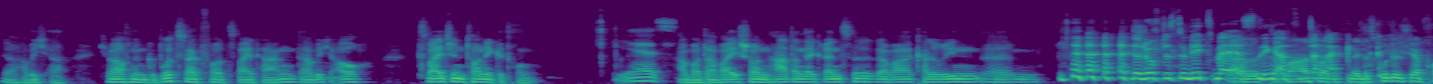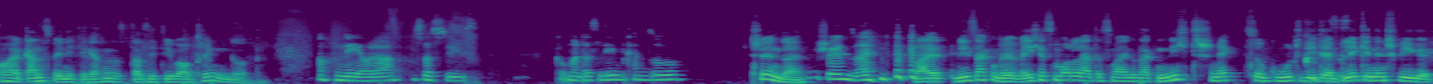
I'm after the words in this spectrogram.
Ja, habe ich ja. Ich war auf einem Geburtstag vor zwei Tagen, da habe ich auch zwei Gin Tonic getrunken. Yes. Aber da war ich schon hart an der Grenze, da war Kalorien, ähm, da durftest du nichts mehr da, essen den da war ganzen schon, Tag. nee, das Gute ist, ich habe vorher ganz wenig gegessen, dass, dass ich die überhaupt trinken durfte. Ach nee, oder? Ist das süß. Guck mal, das Leben kann so Schön sein. Schön sein. Weil, wie sagen wir, welches Model hat es mal gesagt, nichts schmeckt so gut wie der ist- Blick in den Spiegel.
